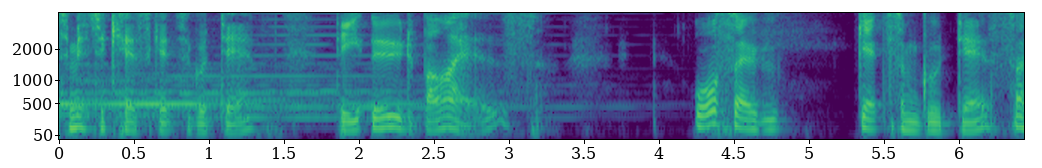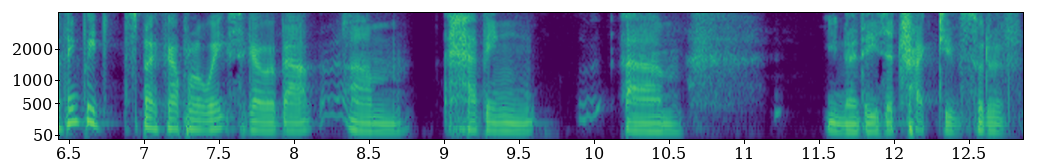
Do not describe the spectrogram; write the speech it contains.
So Mr. Kess gets a good death. The Ood buyers also get some good deaths. I think we spoke a couple of weeks ago about um, having, um, you know, these attractive sort of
